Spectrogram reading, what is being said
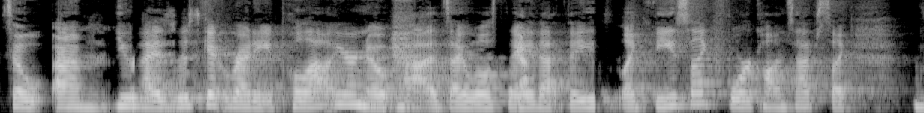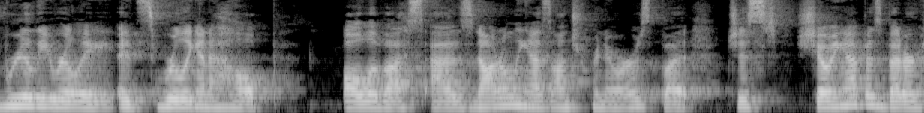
So, um, you guys just get ready. Pull out your notepads. I will say yeah. that these, like these, like four concepts, like really, really, it's really going to help all of us as not only as entrepreneurs, but just showing up as better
